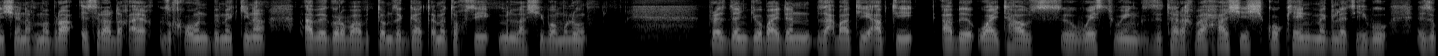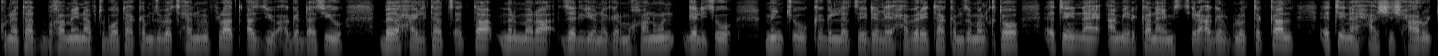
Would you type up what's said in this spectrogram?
ንሸነኽ ምብራቕ ዕስራ ደቃይቕ ዝኸውን ብመኪና ኣብ ጎረባብቶም ዘጋጠመ ተኹሲ ምላሽ ሂቦምሉ ፕረዚደንት ጆ ባይደን ብዛዕባ እቲ ኣብቲ ኣብ ዋይት ሃውስ ዌስት ዊንግ ዝተረኽበ ሓሽሽ ኮኬን መግለፂ ሂቡ እዚ ኩነታት ብኸመይ ናብቲ ቦታ ከም ዝበፅሐ ንምፍላጥ ኣዝዩ ኣገዳሲ እዩ ብሓይልታት ፀጥታ ምርመራ ዘድልዮ ነገር ምዃኑ እውን ገሊፁ ምንጩ ክግለጽ ዘይደለየ ሓበሬታ ከም ዘመልክቶ እቲ ናይ ኣሜሪካ ናይ ምስጢር ኣገልግሎት ትካል እቲ ናይ ሓሽሽ ሓሩጭ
